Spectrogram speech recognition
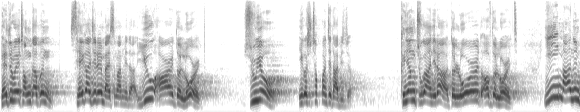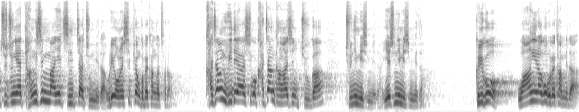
베드로의 정답은 세 가지를 말씀합니다. You are the Lord. 주요. 이것이 첫 번째 답이죠. 그냥 주가 아니라 the Lord of the Lord. 이 많은 주 중에 당신만이 진짜 주입니다. 우리가 오늘 시편 고백한 것처럼 가장 위대하시고 가장 강하신 주가 주님이십니다. 예수님이십니다. 그리고 왕이라고 고백합니다.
